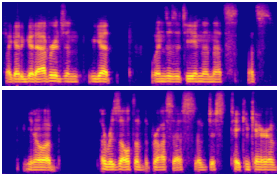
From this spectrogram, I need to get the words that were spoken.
if I get a good average and we get wins as a team, then that's that's you know a a result of the process of just taking care of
